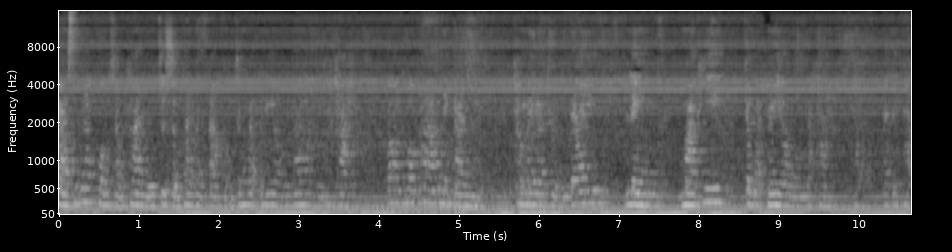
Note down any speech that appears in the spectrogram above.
การพัฒนาความสำคัญหรือจุดสำคัญต่างๆ ของจังหวัดระยองได้นะคะก็คร่าวๆในการทำไมเราถึงได้เล็งมาที่จังหวัดระยองนะคะค่ะได้เลยค่ะ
